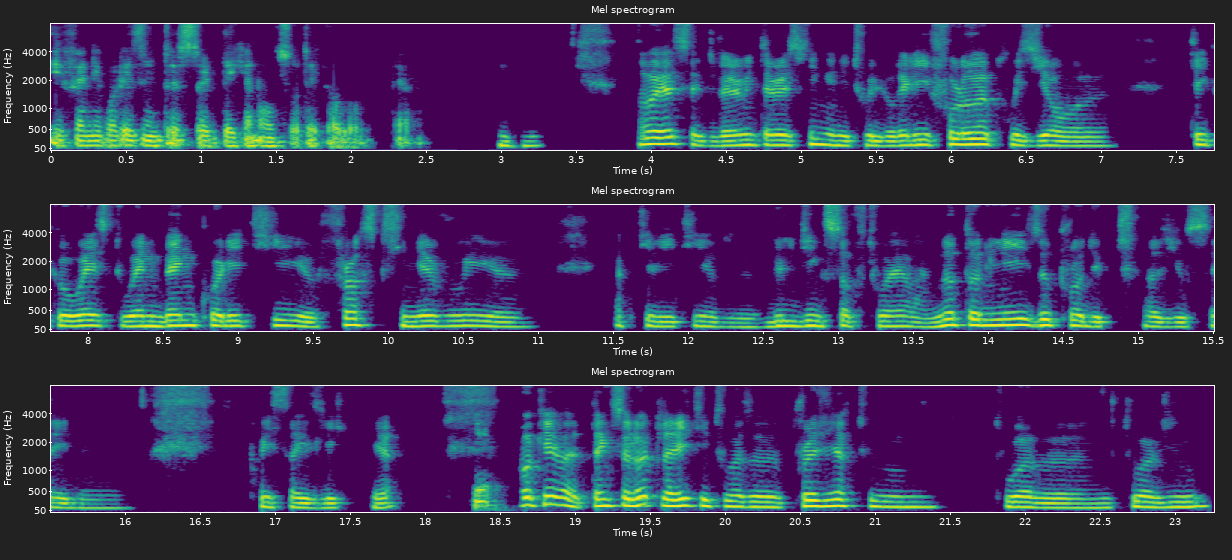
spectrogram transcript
if anybody is interested they can also take a look there mm-hmm. Oh yes, it's very interesting, and it will really follow up with your uh, takeaways to embed quality uh, first in every uh, activity of the building software, and not only the product, as you said uh, precisely. Yeah. yeah. Okay, well, thanks a lot, Lalit. It was a pleasure to to have uh, to have you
